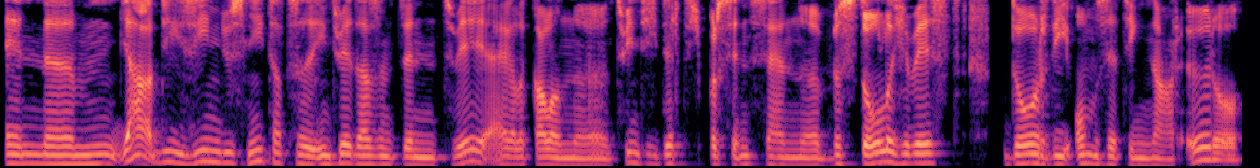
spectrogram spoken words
En um, ja, die zien dus niet dat ze in 2002 eigenlijk al een uh, 20, 30 procent zijn uh, bestolen geweest door die omzetting naar euro.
